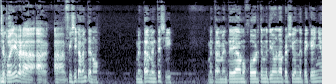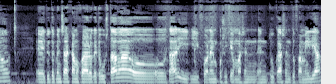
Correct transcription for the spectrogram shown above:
¿Se puede llegar a, a- a- Físicamente no. Mentalmente sí. Mentalmente a lo mejor te metieron una presión de pequeño, eh, tú te pensabas que a lo mejor era lo que te gustaba o, o tal, y, y fue una imposición más en, en tu casa, en tu familia,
